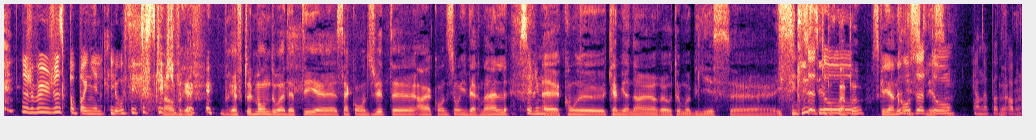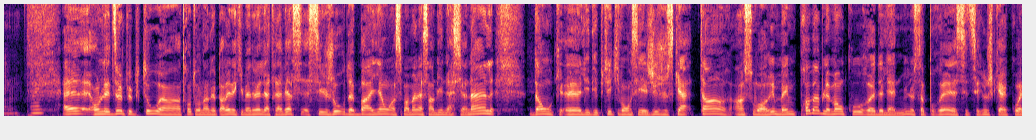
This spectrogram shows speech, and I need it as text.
Je veux juste pas pogner le kilo. C'est tout ce que Non, je bref, veux. bref, tout le monde doit adapter euh, sa conduite euh, en conditions hivernales. Absolument. Euh, euh, camionneurs, automobilistes et cyclistes, tiens, autos, pourquoi pas? Parce qu'il y en a des cyclistes. Il n'y en a pas de Ouais, problème. Ouais. Euh, on l'a dit un peu plus tôt, entre autres, on en a parlé avec Emmanuel Latraverse, c'est jour de baillon en ce moment à l'Assemblée nationale. Donc, euh, les députés qui vont siéger jusqu'à tard en soirée, même probablement au cours euh, de la nuit, là, ça pourrait s'étirer jusqu'à quoi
